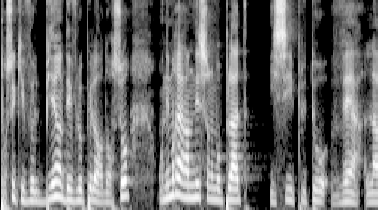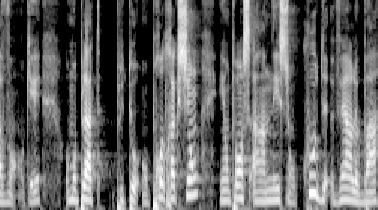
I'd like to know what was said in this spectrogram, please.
pour ceux qui veulent bien développer leur dorsaux, on aimerait ramener son omoplate ici plutôt vers l'avant, ok? Omoplate plutôt en protraction et on pense à ramener son coude vers le bas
